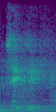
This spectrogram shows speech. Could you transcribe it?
particularly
